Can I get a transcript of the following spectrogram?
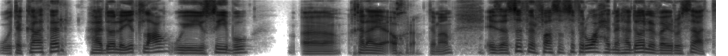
وتكاثر هذول يطلعوا ويصيبوا آه، خلايا أخرى تمام؟ إذا 0.01 من هذول الفيروسات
